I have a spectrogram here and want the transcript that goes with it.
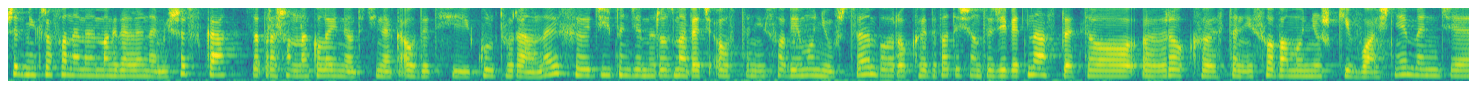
Przed mikrofonem Magdalena Miszewska. Zapraszam na kolejny odcinek audycji kulturalnych. Dziś będziemy rozmawiać o Stanisławie Moniuszce, bo rok 2019 to rok Stanisława Moniuszki właśnie. Będzie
